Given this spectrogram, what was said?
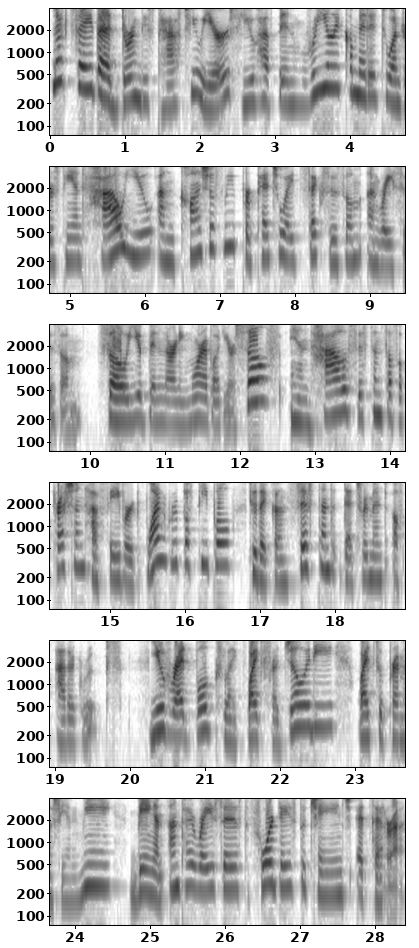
Let's say that during these past few years, you have been really committed to understand how you unconsciously perpetuate sexism and racism. So, you've been learning more about yourself and how systems of oppression have favored one group of people to the consistent detriment of other groups. You've read books like White Fragility, White Supremacy and Me, Being an Anti Racist, Four Days to Change, etc.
